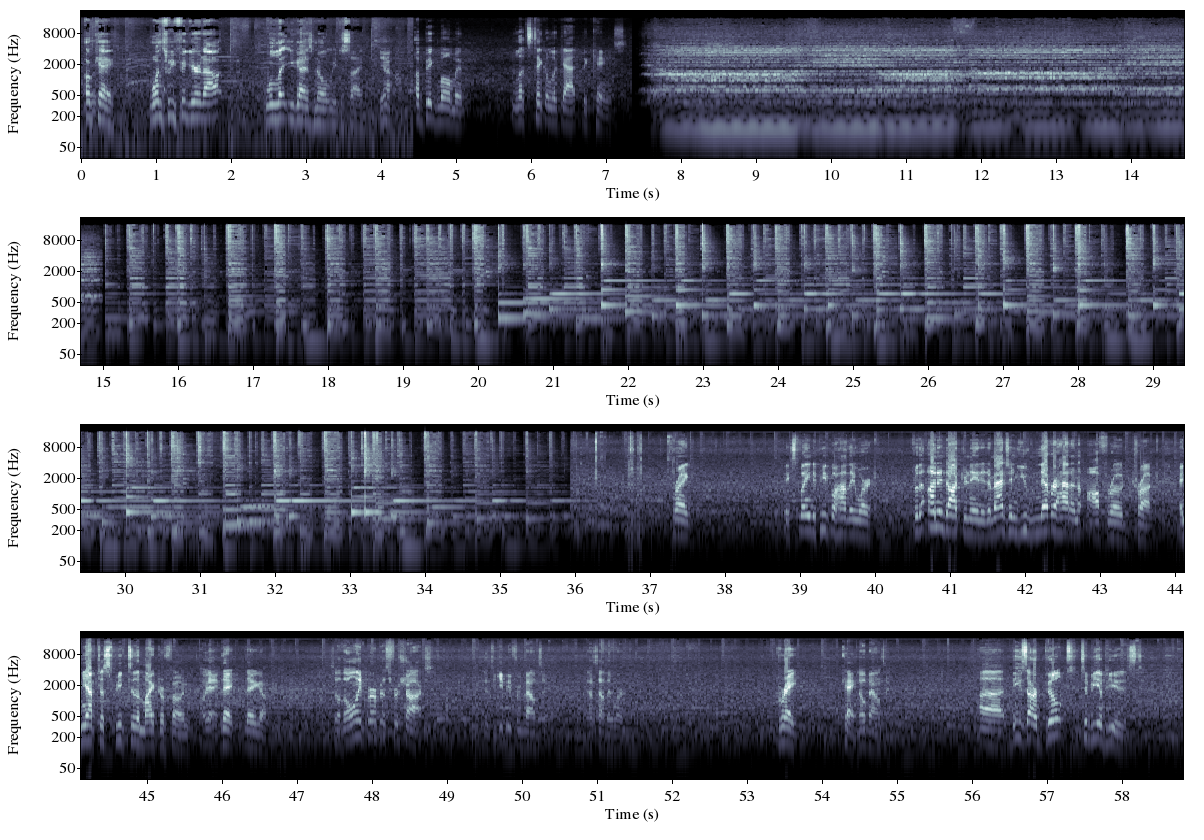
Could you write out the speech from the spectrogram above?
Okay, once we figure it out, we'll let you guys know what we decide. Yeah. A big moment. Let's take a look at the Kings. Explain to people how they work. For the unindoctrinated, imagine you've never had an off-road truck and you have to speak to the microphone. Okay. There, there you go. So the only purpose for shocks is to keep you from bouncing. That's how they work. Great. Okay. No bouncing. Uh, these are built to be abused.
